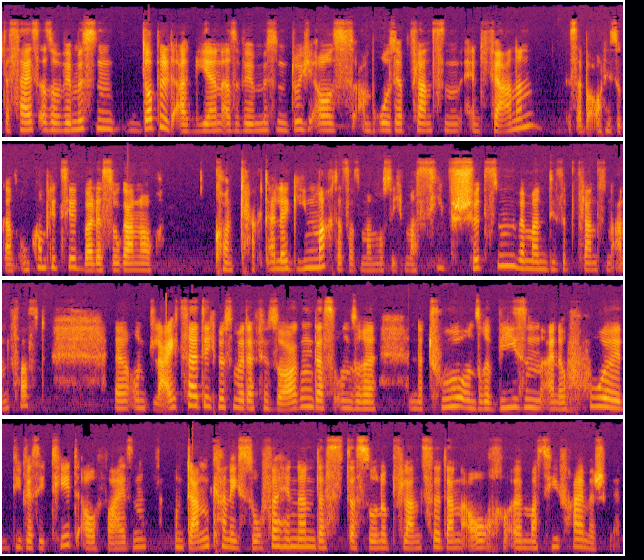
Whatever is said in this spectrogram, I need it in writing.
Das heißt also, wir müssen doppelt agieren. Also wir müssen durchaus Ambrosia-Pflanzen entfernen. Ist aber auch nicht so ganz unkompliziert, weil es sogar noch Kontaktallergien macht. Das heißt, man muss sich massiv schützen, wenn man diese Pflanzen anfasst. Äh, und gleichzeitig müssen wir dafür sorgen, dass unsere Natur, unsere Wiesen eine hohe Diversität aufweisen. Und dann kann ich so verhindern, dass, dass so eine Pflanze dann auch äh, massiv heimisch wird.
